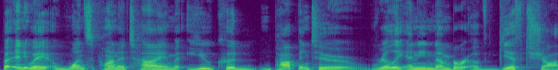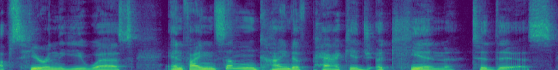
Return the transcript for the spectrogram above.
But anyway, once upon a time, you could pop into really any number of gift shops here in the US and find some kind of package akin to this.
